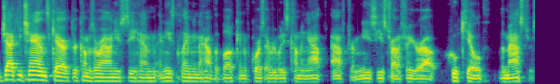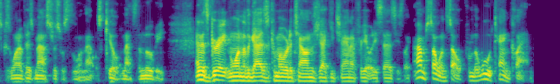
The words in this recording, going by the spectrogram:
Jackie Chan's character comes around, you see him, and he's claiming to have the book. And of course, everybody's coming ap- after him. And he's, he's trying to figure out who killed the masters because one of his masters was the one that was killed. And that's the movie. And it's great. And one of the guys come over to challenge Jackie Chan. I forget what he says. He's like, I'm so and so from the Wu Tang clan.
